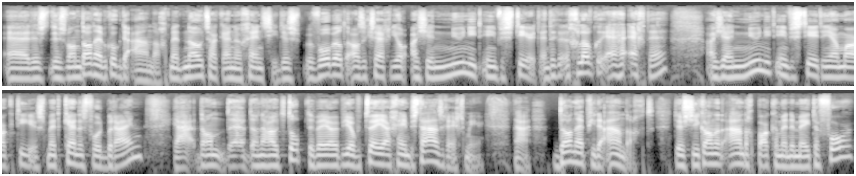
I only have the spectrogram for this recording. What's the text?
Eh, dus, dus, want dan heb ik ook de aandacht met noodzaak en urgentie. Dus bijvoorbeeld als ik zeg, joh, als je nu niet investeert, en geloof ik ook echt, hè, als jij nu niet investeert in jouw marketeers met kennis voor het brein, ja, dan, dan houdt het op. Dan heb je over twee jaar geen bestaansrecht meer. Nou, dan heb je de aandacht. Dus je kan een aandacht pakken met een metafoor.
